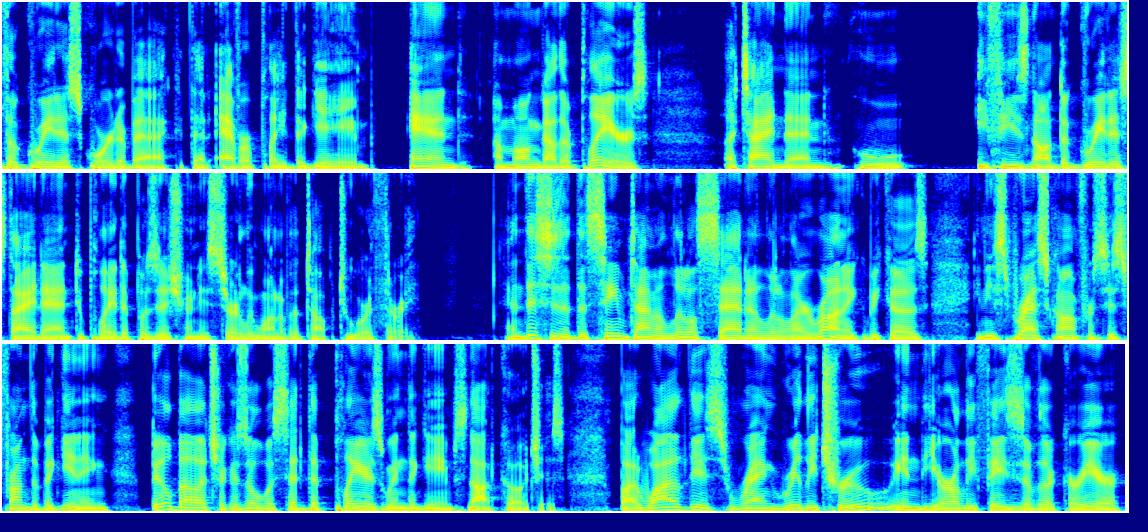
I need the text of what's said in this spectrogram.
the greatest quarterback that ever played the game. And among other players, a tight end who, if he's not the greatest tight end to play the position, is certainly one of the top two or three. And this is at the same time a little sad and a little ironic because in his press conferences from the beginning, Bill Belichick has always said that players win the games, not coaches. But while this rang really true in the early phases of their career,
